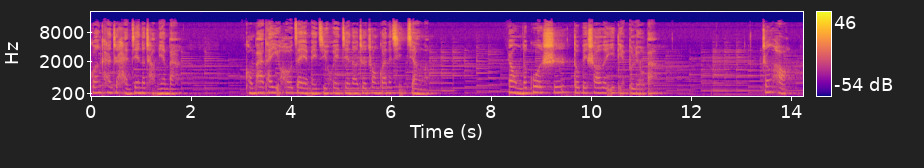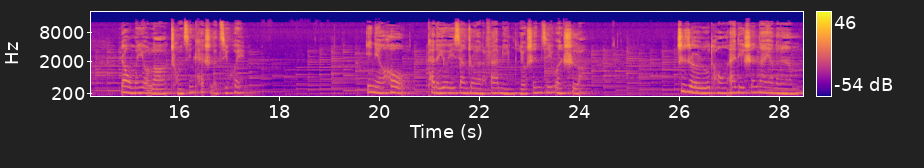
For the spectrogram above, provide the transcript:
观看这罕见的场面吧。”恐怕他以后再也没机会见到这壮观的景象了。让我们的过失都被烧得一点不留吧，真好，让我们有了重新开始的机会。一年后，他的又一项重要的发明——留声机问世了。智者如同爱迪生那样的人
